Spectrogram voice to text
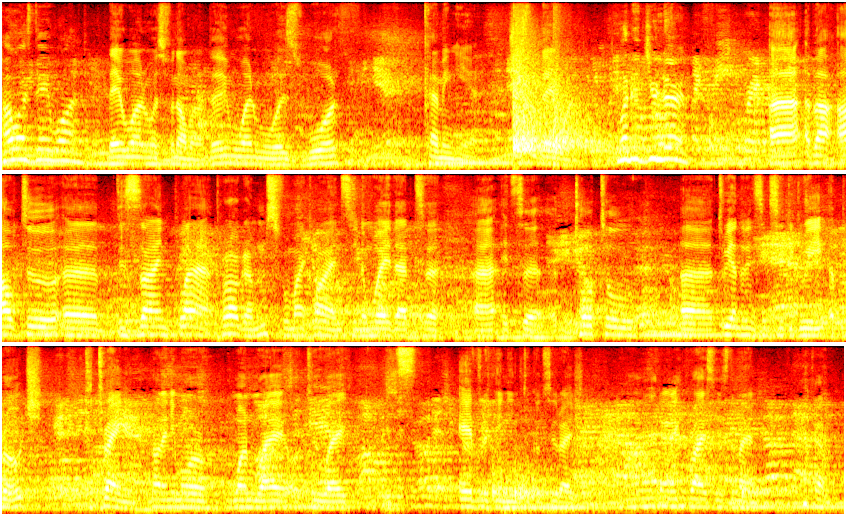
How was day one? Day one was phenomenal. Day one was worth coming here. Day one. What did you learn? Uh, about how to uh, design plan programs for my clients in a way that uh, uh it's a, total uh, 360 degree approach to training, not anymore one way or two way. It's everything into consideration. Eric Price is the man.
